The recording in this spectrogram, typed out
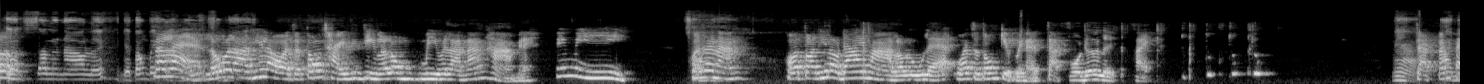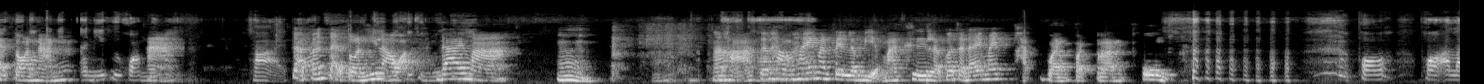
อเกิดสารนาวเลย เดี๋ยวต้องไปนั่นแหละาแล้วเวลาที่เราอาจจะต้องใช้จริง ๆ แล้วเรามีเวลานั่งหาไหมไม่มี เพราะฉะนั้น พอตอนที่เราได้มาเรารู้แล้ว ว่าจะต้องเก็บไว้ไหนจัดโฟลเดอร์เลยใส่ เนี่ยจัดตั้งแต่ตอนนั้น อันนี้คือความรู้ใหม่ใช่จัดตั้งแต่ตอนที่เราอะ ได้มา อืมนะคะ จะทำให้มันเป็นระเบียบมากขึ้น แล้วก็จะได้ไม่ผัดวันปัดรันพุ่ง พอพออะไร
